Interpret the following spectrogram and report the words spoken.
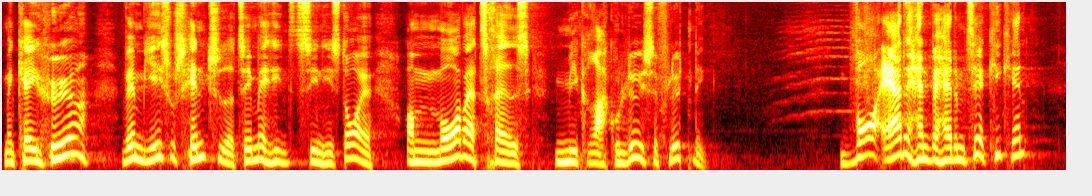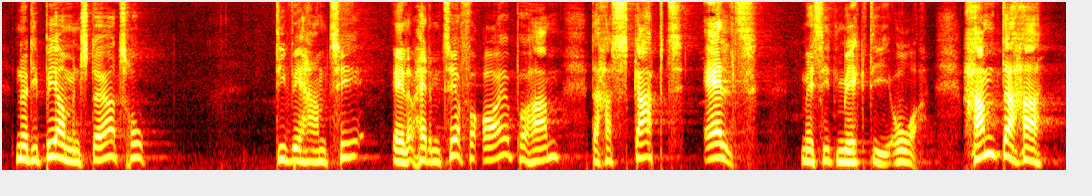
Men kan I høre, hvem Jesus hentyder til med sin historie om morbærtræets mirakuløse flytning? Hvor er det, han vil have dem til at kigge hen, når de beder om en større tro? De vil have, ham til, eller have dem til at få øje på ham, der har skabt alt med sit mægtige ord. Ham, der har,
